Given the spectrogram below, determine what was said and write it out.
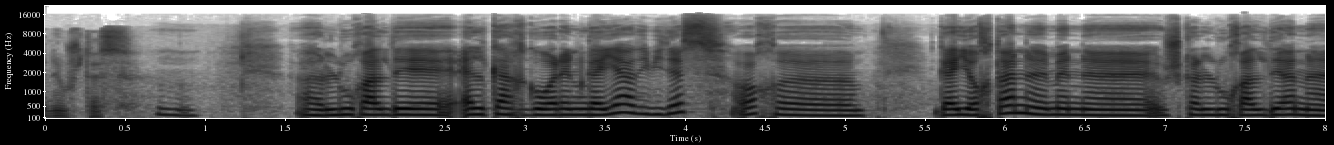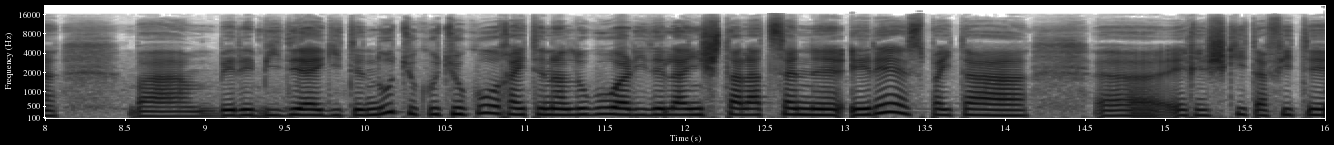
ene ustez. Mm Lugalde elkargoaren gaia adibidez, hor, uh, gai hortan, hemen uh, Euskal Lugaldean uh, ba, bere bidea egiten du, tuku-tuku, gaiten aldugu ari dela instalatzen ere, ez baita uh, erreski fite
